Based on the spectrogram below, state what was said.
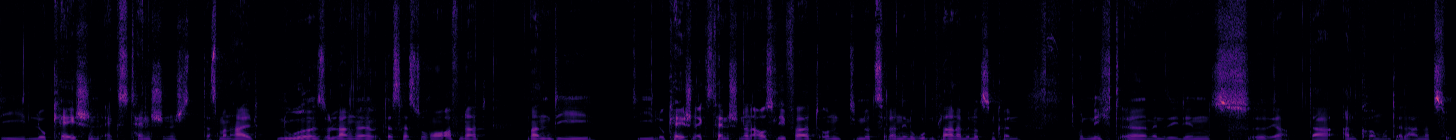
die Location Extensions, dass man halt nur solange das Restaurant offen hat, man die, die Location Extension dann ausliefert und die Nutzer dann den Routenplaner benutzen können und nicht, äh, wenn sie den, äh, ja, da ankommen und der Laden dazu.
